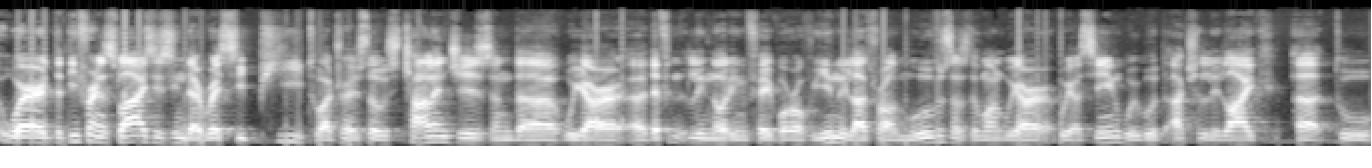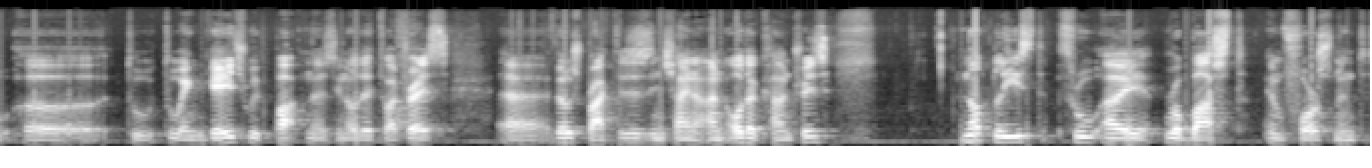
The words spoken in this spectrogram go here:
where the difference lies is in the recipe to address those challenges, and uh, we are uh, definitely not in favor of unilateral moves as the one we are we are seeing. We would actually like uh, to uh, to to engage with partners in order to address those practices in China and other countries, not least through a robust enforcement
